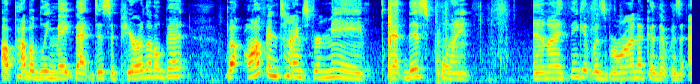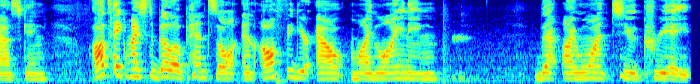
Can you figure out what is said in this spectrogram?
I'll probably make that disappear a little bit. But oftentimes for me, at this point, and I think it was Veronica that was asking, I'll take my Stabilo pencil and I'll figure out my lining that I want to create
